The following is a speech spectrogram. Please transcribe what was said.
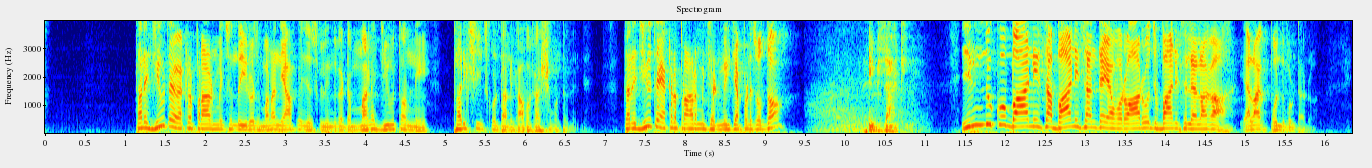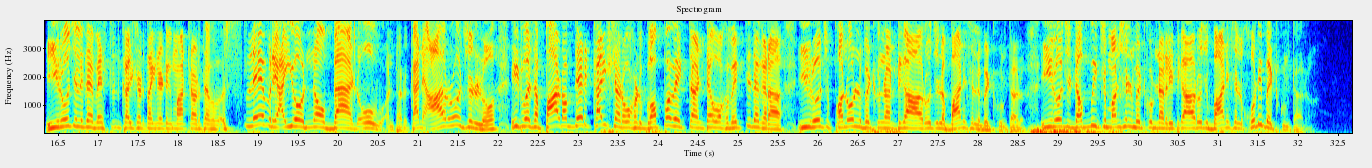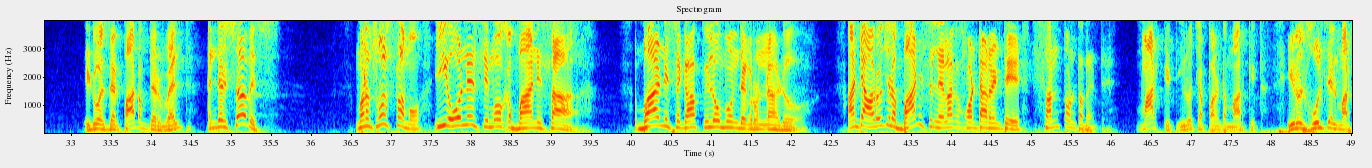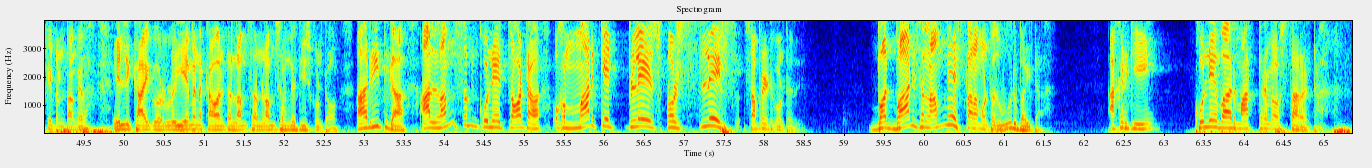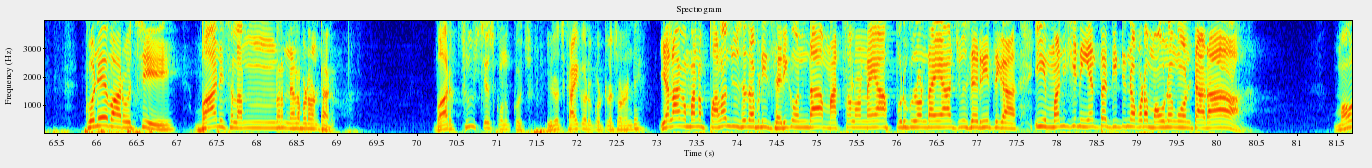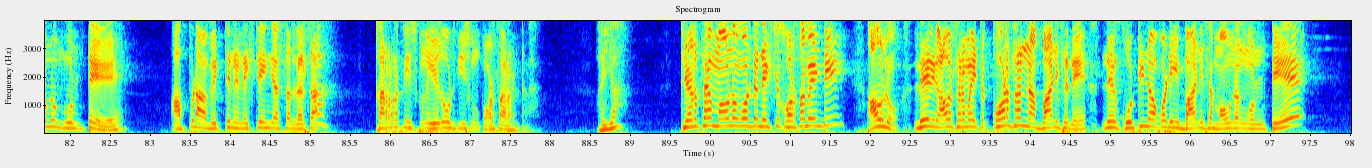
తన జీవితం ఎక్కడ ప్రారంభించిందో ఈరోజు మనం జ్ఞాపకం చేసుకోవాలి. ఎందుకంటే మన జీవితాన్ని పరీక్షించుకోవడానికి అవకాశం ఉంటుందండి. తన జీవితం ఎక్కడ ప్రారంభించాడు మీరు చెప్పండి చూద్దాం. ఎగ్జాక్ట్లీ ఇందుకు బానిస బానిస అంటే ఎవరు? ఆ రోజు బానిసలు ఎలాగా? ఎలాగ పొందుకుంటారు? ఈ రోజు లేదా వెస్ట్రన్ కల్చర్ తగినట్టుగా మాట్లాడితే స్లేవరీ అయ్యో నో బ్యాడ్ ఓ అంటారు. కానీ ఆ రోజుల్లో it was a part of their culture ఒకడు గొప్ప వ్యక్తి అంటే ఒక వ్యక్తి దగ్గర ఈ రోజు పనులను పెట్టుకున్నట్టుగా ఆ రోజుల్లో బానిసలను పెట్టుకుంటారు. ఈ రోజు డబ్బు ఇచ్చి మనుషులను పెట్టుకుంటున్న రీతిగా ఆ రోజు బానిసలు కొని పెట్టుకుంటారు. It was their part of their wealth and their service మనం చూస్తాము ఈ ఓనెసిమో ఒక బానిస. బానిసగా ఫిలోమోన్ దగ్గర ఉన్నాడు. అంటే ఆ రోజుల్లో బానిసలు ఎలాగ కొంటారంటే సంత ఉంటుందంటే. మార్కెట్. ఈరోజు చెప్పాలంటే మార్కెట్. ఈరోజు హోల్సేల్ మార్కెట్ అంటాం కదా? వెళ్ళి కాయగూరలు ఏమైనా కావాలంటే లంసం లంసంగా తీసుకుంటాం. ఆ రీతిగా ఆ లంసం కొనే చోట ఒక మార్కెట్ ప్లేస్ ఫర్ స్లేవ్స్ సపరేట్గా ఉంటుంది. బట్ బానిసలను అమ్మే స్థలం ఉంటుంది ఊరు బయట. అక్కడికి కొనేవారు మాత్రమే వస్తారంట. కొనేవారు వచ్చి బానిసలందరూ నిలబడి ఉంటారు. వారు చూస్ చేసి కొనుక్కోవచ్చు. ఈరోజు కాయగూర కొట్లో చూడండి. ఎలాగ మనం పొలం చూసేటప్పుడు ఇది సరిగా ఉందా? మచ్చలు ఉన్నాయా? పురుగులు ఉన్నాయా? చూసే రీతిగా ఈ మనిషిని ఎంత తిట్టినా కూడా మౌనంగా ఉంటాడా? మౌనంగా ఉంటే అప్పుడు ఆ వ్యక్తిని నెక్స్ట్ ఏం చేస్తారు తెలుసా? కర్ర తీసుకుని ఏదో ఒకటి తీసుకుని కొడతారంట. అయ్యా! తిడతా మౌనంగా ఉంటే నెక్స్ట్ కొడతామేంటి? అవును నేను అవసరమైతే కొడతాను నా బానిసని. నేను కొట్టినా కూడా ఈ బానిస మౌనంగా ఉంటే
